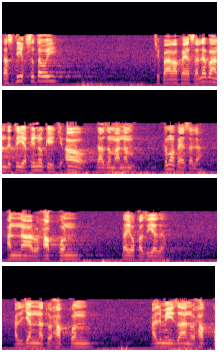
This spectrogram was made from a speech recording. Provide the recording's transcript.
تصدیق ستوي چې پاغه فیصله باندې ته یقینو کې چې او دا زمانم کومه فیصله النار حق دا یو قضیه ده الجنه حق الميزان حق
